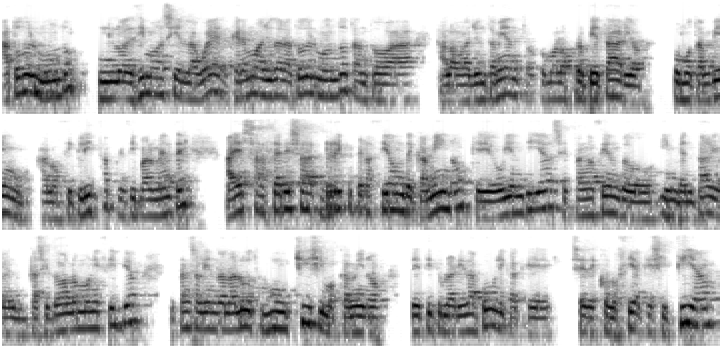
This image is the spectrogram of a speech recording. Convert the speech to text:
a todo el mundo, lo decimos así en la web, queremos ayudar a todo el mundo, tanto a, a los ayuntamientos como a los propietarios, como también a los ciclistas principalmente, a esa, hacer esa recuperación de caminos que hoy en día se están haciendo inventarios en casi todos los municipios, están saliendo a la luz muchísimos caminos de titularidad pública que se desconocía que existían,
